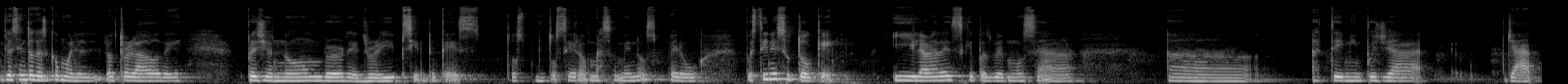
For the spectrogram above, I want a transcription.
yo siento que es como el otro lado de Pressure Number, de Drip, siento que es 2.0 más o menos, pero pues tiene su toque. Y la verdad es que pues vemos a, a, a Temi pues ya, ya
